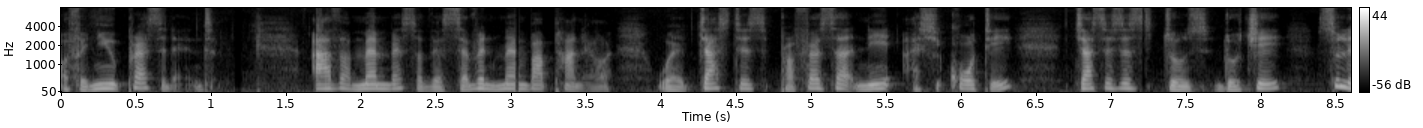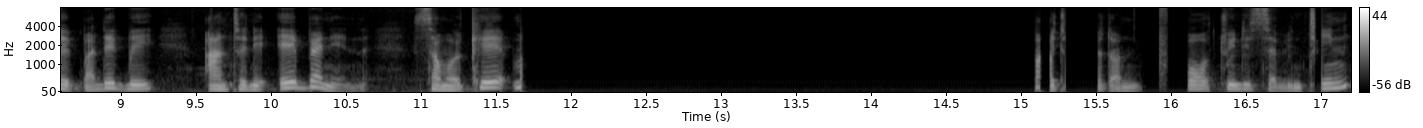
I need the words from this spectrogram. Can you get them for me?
of a new president. Other members of the seven member panel were Justice Professor Ni Ashikoti, Justices Jones Dotse, Sule Gbadegbe, Anthony A. Benin, Samuel K. on 4 2017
